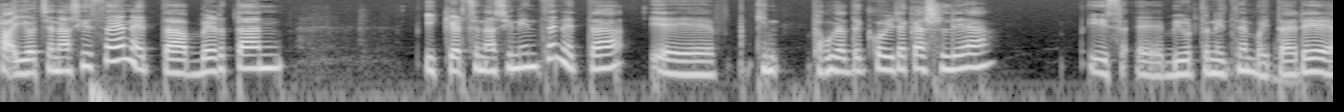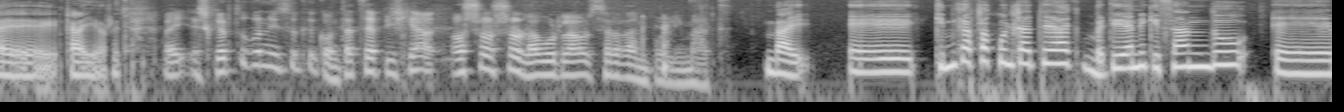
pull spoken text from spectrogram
jaiotzen hasi zen, eta bertan ikertzen hasi nintzen, eta e, fakultateko irakaslea iz, e, bihurtu nintzen baita ere e, garai horretan. Bai, eskertuko nizuke kontatzea pixka oso oso labur labur zer dan polimat. Bai, e, kimika fakultateak betidanik izan du e,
